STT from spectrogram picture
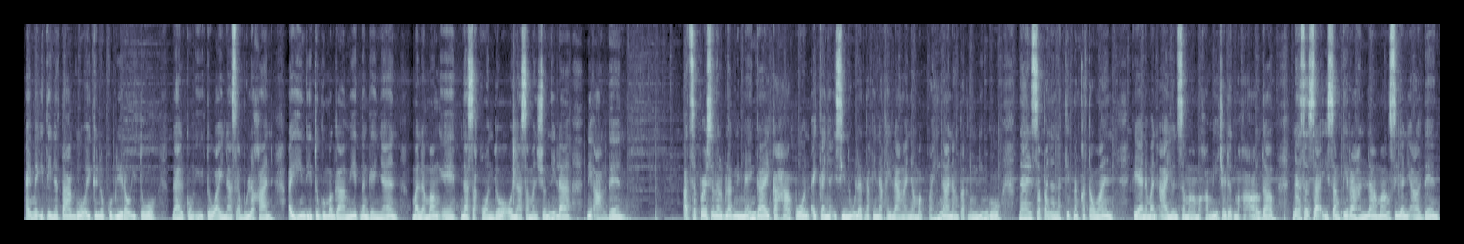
ay may itinatago ay kinukubli raw ito dahil kung ito ay nasa Bulacan, ay hindi ito gumagamit ng ganyan. Malamang eh nasa kondo o nasa mansyon nila ni Alden. At sa personal blog ni Mengay kahapon ay kanya isinulat na kinakailangan niyang magpahinga ng tatlong linggo dahil sa pananakit ng katawan. Kaya naman ayon sa mga maka-Richard at maka-Aldab, nasa sa isang tirahan lamang sila ni Alden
